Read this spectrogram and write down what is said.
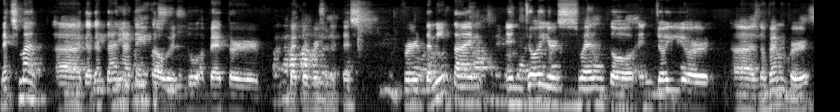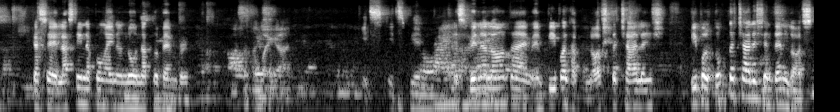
next month, uh, gagandahan natin ito. We'll do a better better version of this. For the meantime, enjoy your sweldo, enjoy your uh, November, kasi last day na po ngayon ng No Not November. Oh my god. It's it's been It's been a long time and people have lost the challenge. People took the challenge and then lost.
